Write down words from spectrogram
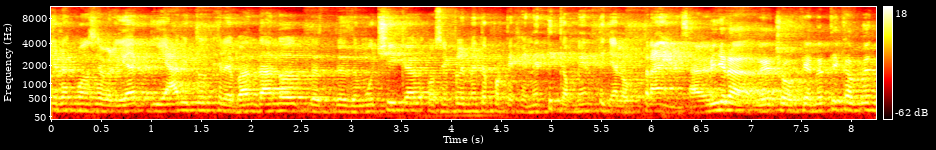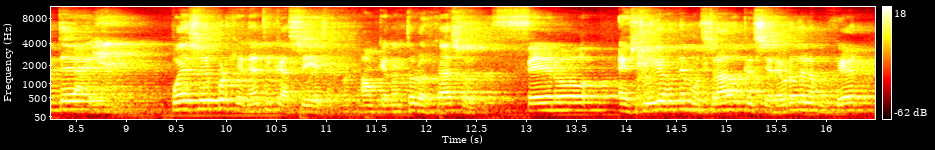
y responsabilidad y hábitos que les van dando desde, muy chicas o simplemente porque genéticamente ya los traen, ¿sabes? Mira, de hecho, genéticamente... También. Puede ser por genética, sí, aunque no en todos los casos pero estudios han demostrado que el cerebro de la mujer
